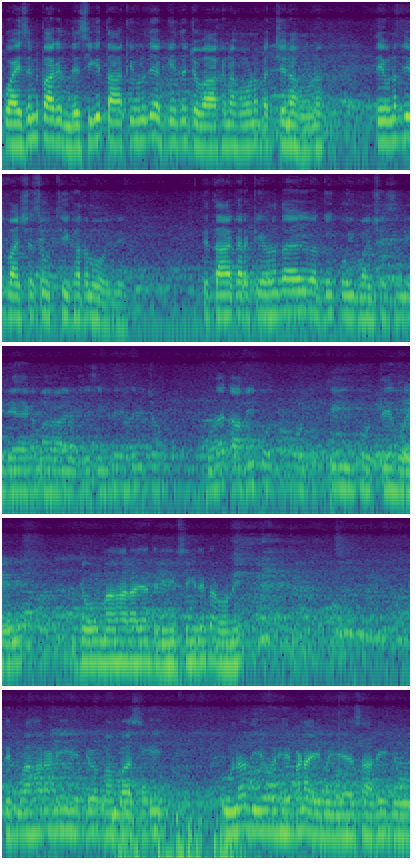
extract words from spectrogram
ਪੋਇਜ਼ਨ ਪਾ ਕੇ ਦਿੰਦੇ ਸੀਗੇ ਤਾਂ ਕਿ ਉਹਨਾਂ ਦੇ ਅੱਗੇ ਤੋਂ ਜਵਾਕ ਨਾ ਹੋਣ, ਬੱਚੇ ਨਾ ਹੋਣ ਤੇ ਉਹਨਾਂ ਦੀ ਵੰਸ਼ਸ ਉੱਥੇ ਹੀ ਖਤਮ ਹੋ ਜਾਵੇ। ਤੇ ਤਾਂ ਕਰਕੇ ਉਹਨਾਂ ਦਾ ਅੱਗੇ ਕੋਈ ਵੰਸ਼ਸ ਨਹੀਂ ਰਿਹਾ ਹੈਗਾ ਮਹਾਰਾਜਾ ਰਣਜੀਤ ਸਿੰਘ ਦੇ। ਇਹਦੇ ਵਿੱਚੋਂ ਉਹਨਾਂ ਦੇ ਕਾਫੀ ਪੋ- ਪੋਤੀ, ਪੋਤੇ ਹੋਏ ਨੇ, ਜੋ ਮਹਾਰਾਜਾ ਦਲੀਪ ਸਿੰਘ ਦੇ ਘਰੋਂ ਨੇ। ਤੇ ਮਹਾਰਾਣੀ ਜੋ ਬੰਬਾ ਸੀਗੀ, ਉਹਨਾਂ ਦੀ ਉਹ ਇਹ ਬਣਾਈ ਹੋਈ ਹੈ ਸਾਰੀ ਜੋ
